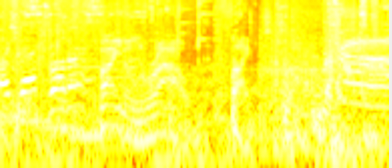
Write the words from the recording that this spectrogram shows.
Like that, brother? Final round, fight.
